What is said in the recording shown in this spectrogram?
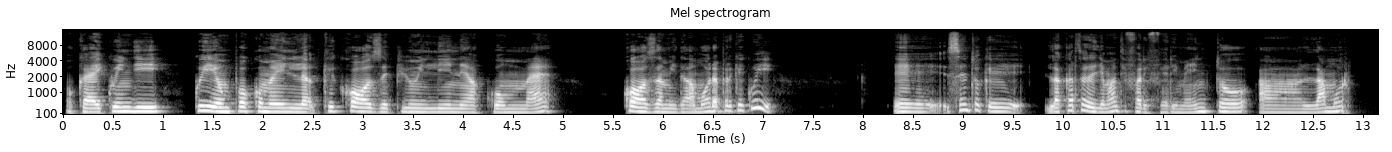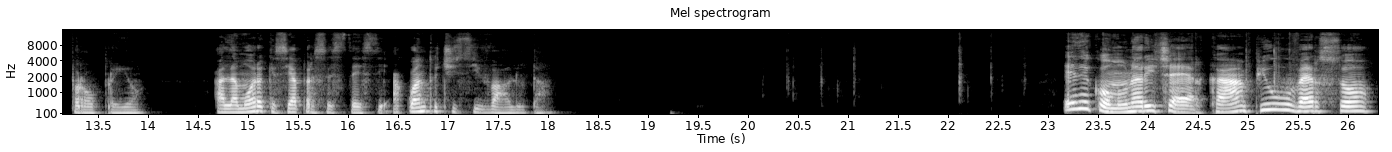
ok? Quindi qui è un po' come il che cose più in linea con me, cosa mi dà amore, perché qui eh, sento che la carta degli amanti fa riferimento all'amor proprio, all'amore che si ha per se stessi, a quanto ci si valuta. Ed è come una ricerca più verso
